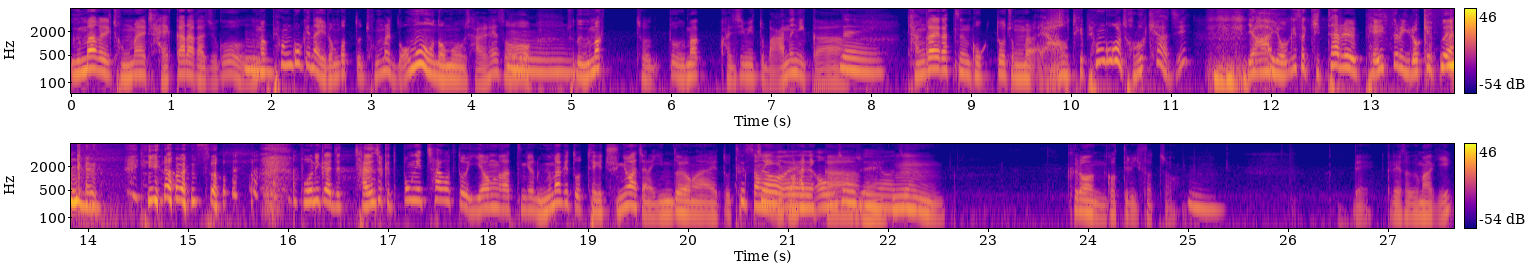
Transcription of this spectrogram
음악을 정말 잘 깔아가지고 음. 음. 악 편곡이나 이런 것도 정말 너무 너무 잘해서 음. 저도 음악 저 또 음악 관심이 또 많으니까 네. 단갈 같은 곡도 정말 야 어떻게 편곡을 저렇게 하지? 야 여기서 기타를 베이스를 이렇게 써 약간 이러면서 보니까 이제 자연스럽게 또 뽕이 차고 또 이 영화 같은 경우는 음악이 또 되게 중요하잖아요 인도 영화의 또 그쵸, 특성이기도 예, 하니까 엄청 네. 중요하죠. 음, 그런 것들이 있었죠. 음. 네 그래서 음악이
